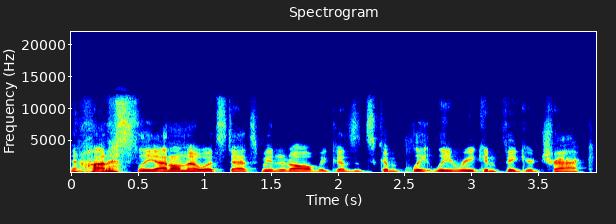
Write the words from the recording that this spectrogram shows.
And honestly, I don't know what stats mean at all because it's completely reconfigured track.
